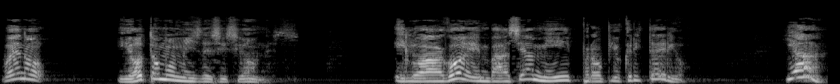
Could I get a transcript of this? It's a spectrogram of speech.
bueno, yo tomo mis decisiones y lo hago en base a mi propio criterio, ya,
